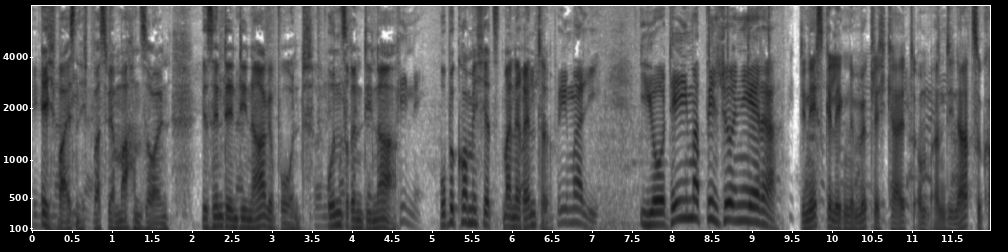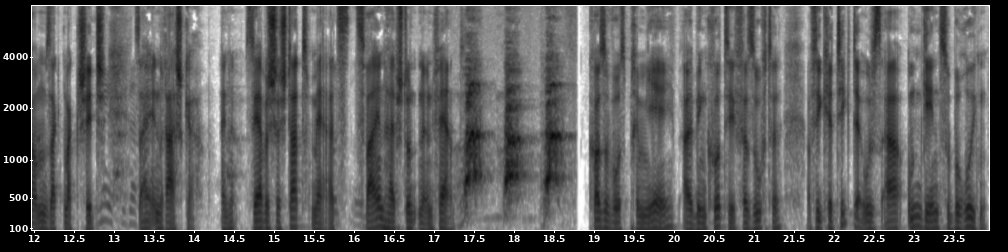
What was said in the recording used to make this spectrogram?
Ich weiß nicht, was wir machen sollen. Wir sind den Dinar gewohnt, unseren Dinar. Wo bekomme ich jetzt meine Rente? Die nächstgelegene Möglichkeit, um an Dinar zu kommen, sagt Makcic, sei in Raschka, eine serbische Stadt mehr als zweieinhalb Stunden entfernt. Kosovos Premier Albin Kurti versuchte, auf die Kritik der USA umgehend zu beruhigen.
